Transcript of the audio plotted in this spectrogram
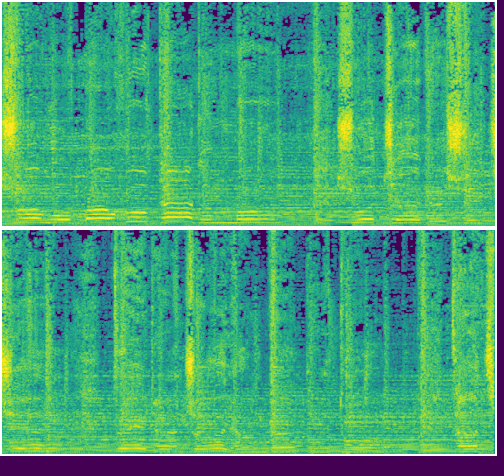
说我保护她的梦，说这个世界对她这样的不多。她渐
